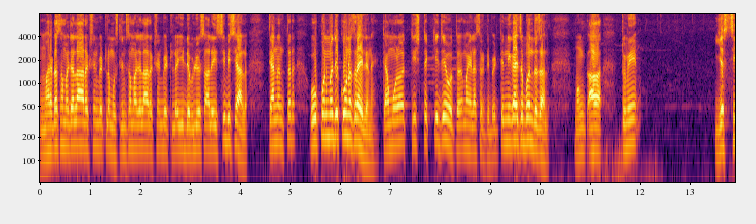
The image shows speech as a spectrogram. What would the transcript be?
मराठा समाजाला आरक्षण भेटलं मुस्लिम समाजाला आरक्षण भेटलं ई डब्ल्यू एस आलं ई सी बी सी आलं. त्यानंतर ओपनमध्ये कोणच राहिलं नाही. त्यामुळं तीस टक्के जे होतं महिला सर्टिफिकेट ते निघायचं बंद झालं. मग तुम्ही S C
